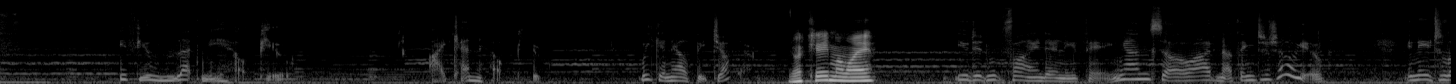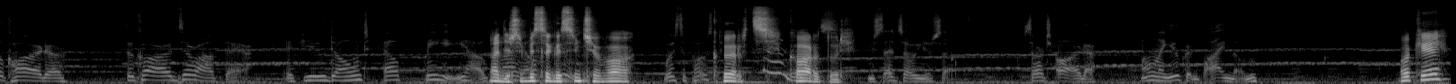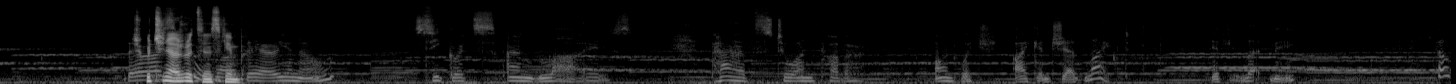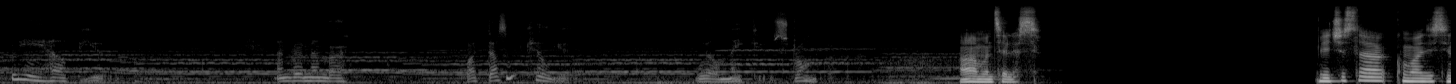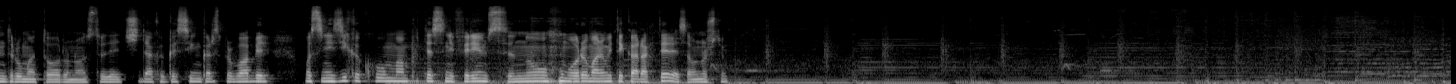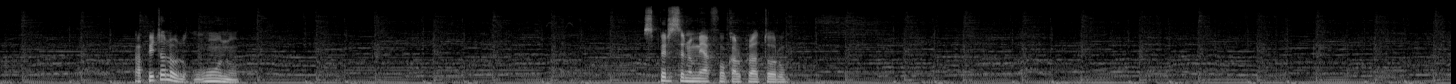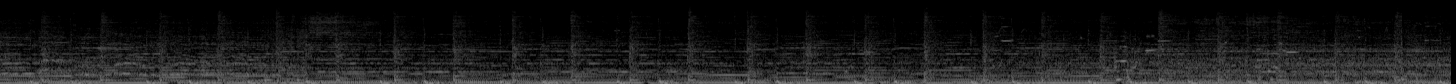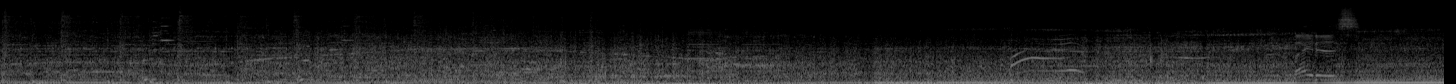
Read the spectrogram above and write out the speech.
if you let me help you, I can help you. We can help each other. Ok, mamaie. You didn't find anything, and so I've nothing to show you. You need to look harder. The cards are out there. If you don't help me, how can ah, I deci trebuie să help găsim you? ceva We're supposed to be cărți, carduri. You said so yourself. Search harder. Only you can find them. Ok. There cu cine ajuți, în schimb? There, you know. Secrets and lies. Paths to uncover on which I can shed light. If you let me. Help me help you. And remember, what doesn't kill you will make you stronger. Am înțeles. Deci ăsta, cum am zis, e îndrumătorul nostru. Deci dacă găsim cărți, probabil o să ne zică cum am putea să ne ferim să nu omorâm anumite caractere sau nu știu. Capitolul 1 Sper să nu-mi ia foc calculatorul.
